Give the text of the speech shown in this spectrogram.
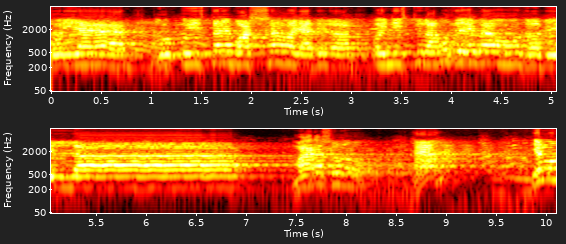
করিয়া গুপ্ত স্থানে বর্ষা মারিয়া দিল। ওই নিষ্ঠুর আবু জবিল্লা মারা শোনো হ্যাঁ? এমন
